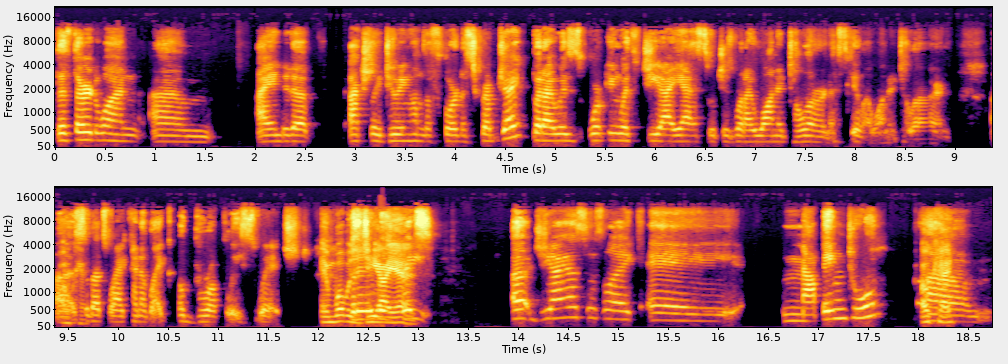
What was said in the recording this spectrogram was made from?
The third one, um, I ended up actually doing on the Florida scrub jay, but I was working with GIS, which is what I wanted to learn, a skill I wanted to learn. Uh, okay. So that's why I kind of like abruptly switched. And what was but GIS? Uh, GIS is like a mapping tool. Okay. Um,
